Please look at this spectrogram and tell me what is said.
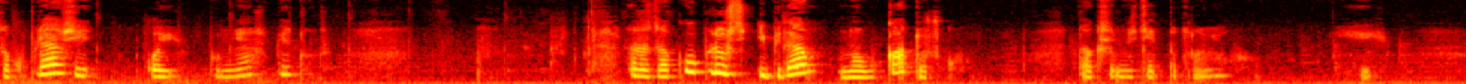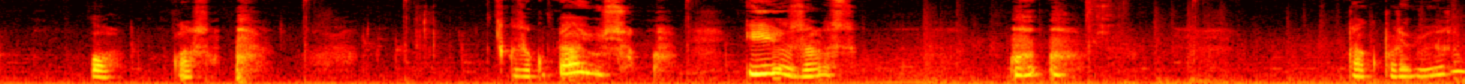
закупляюся. Ой, поміняю собі тут. Зараз закуплюсь і підемо в нову катушку. Так, 70 патронів. Єй. О, класно. Закупляюся. І зараз. Так, перевіримо.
